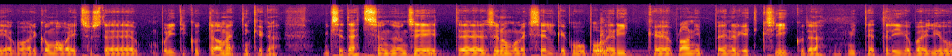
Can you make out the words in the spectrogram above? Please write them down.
ja kohalike omavalitsuste poliitikute, ametnikega. miks see tähtis on, on see, et sõnum oleks selge, kuhu poole riik plaanib energeetikas liikuda, mitte jätta liiga palju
